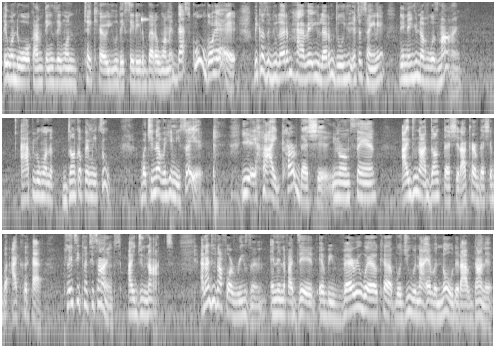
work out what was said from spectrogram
They want to do all kind of things. They want to take care of you. They say they the better woman. That's cool. Go ahead. Because if you let them have it, you let them do it, you entertain it, then then you never was mine. I have people want to dunk up at me too, but you never hear me say it. yeah, I curve that shit. You know what I'm saying? I do not dunk that shit. I curve that shit, but I could have plenty, plenty times. I do not. And I do not for a reason. And then if I did, it would be very well kept, but you would not ever know that I've done it.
